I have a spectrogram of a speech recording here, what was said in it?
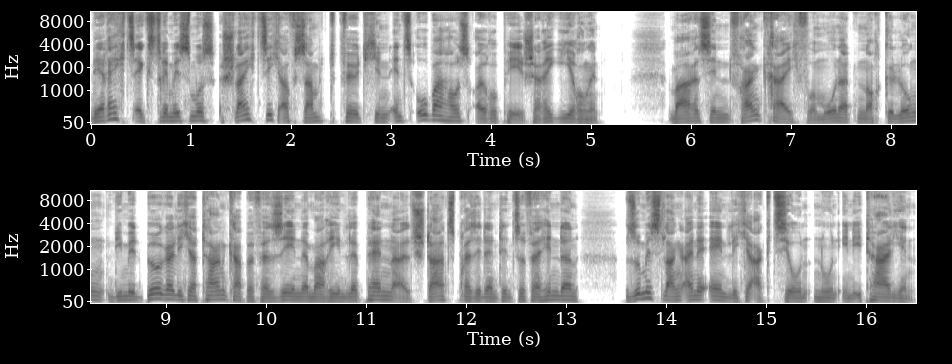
Der Rechtsextremismus schleicht sich auf Samtpfötchen ins Oberhaus europäischer Regierungen. War es in Frankreich vor Monaten noch gelungen, die mit bürgerlicher Tarnkappe versehene Marine Le Pen als Staatspräsidentin zu verhindern, so misslang eine ähnliche Aktion nun in Italien.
